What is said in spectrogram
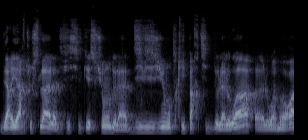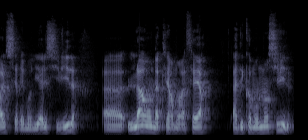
derrière tout cela la difficile question de la division tripartite de la loi, euh, loi morale, cérémonielle, civile. Euh, là, on a clairement affaire à des commandements civils.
